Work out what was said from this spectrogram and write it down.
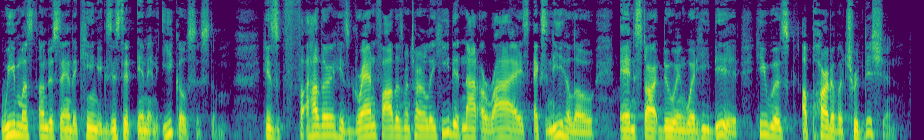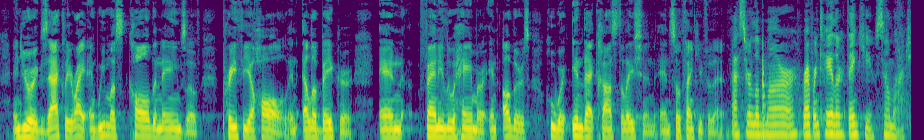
we must understand that King existed in an ecosystem his father, his grandfather's maternally, he did not arise ex nihilo and start doing what he did. He was a part of a tradition. And you're exactly right. And we must call the names of Prathia Hall and Ella Baker and Fannie Lou Hamer and others who were in that constellation. And so thank you for that. Pastor Lamar, Reverend Taylor, thank you so much.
